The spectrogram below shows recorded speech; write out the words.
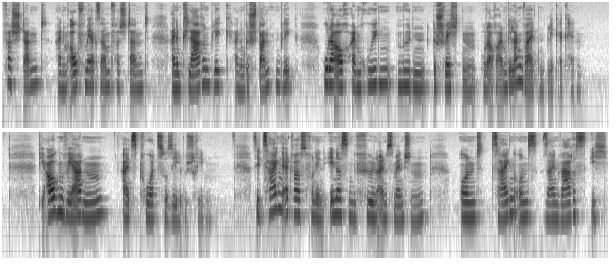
Verstand, einem aufmerksamen Verstand, einem klaren Blick, einem gespannten Blick oder auch einem ruhigen, müden, geschwächten oder auch einem gelangweilten Blick erkennen. Die Augen werden als Tor zur Seele beschrieben. Sie zeigen etwas von den innersten Gefühlen eines Menschen und zeigen uns sein wahres Ich.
